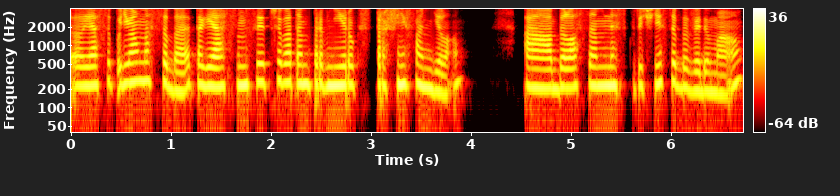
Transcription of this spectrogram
eh, já se podívám na sebe, tak já jsem si třeba ten první rok strašně fandila a byla jsem neskutečně sebevědomá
